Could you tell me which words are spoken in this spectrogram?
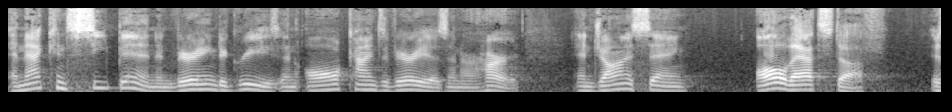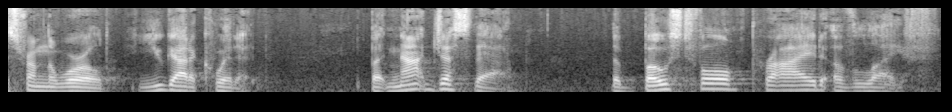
And that can seep in in varying degrees in all kinds of areas in our heart. And John is saying, all that stuff is from the world. You got to quit it. But not just that, the boastful pride of life.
